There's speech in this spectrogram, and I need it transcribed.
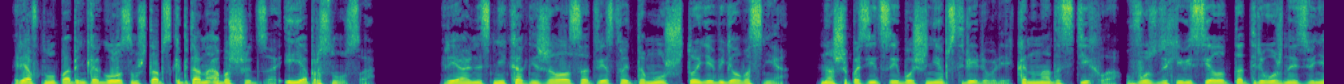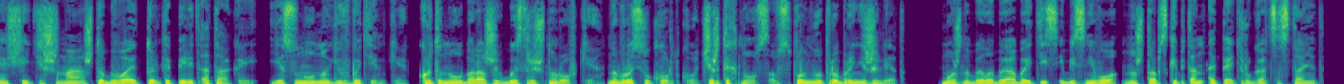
— рявкнул папенька голосом штабс-капитана Абашидзе, и я проснулся. Реальность никак не желала соответствовать тому, что я видел во сне. Наши позиции больше не обстреливали, канонада стихла, в воздухе висела та тревожная звенящая тишина, что бывает только перед атакой. Я сунул ноги в ботинки, крутанул барашек быстрой шнуровки, набросил куртку, чертыхнулся, вспомнил про бронежилет. Можно было бы обойтись и без него, но штабс-капитан опять ругаться станет.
